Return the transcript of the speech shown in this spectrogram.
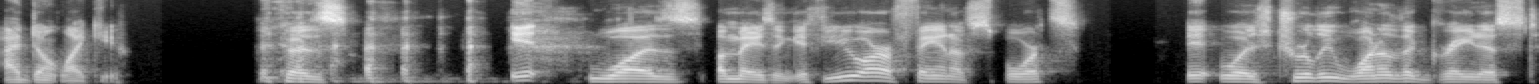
I don't like you because it was amazing. If you are a fan of sports, it was truly one of the greatest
